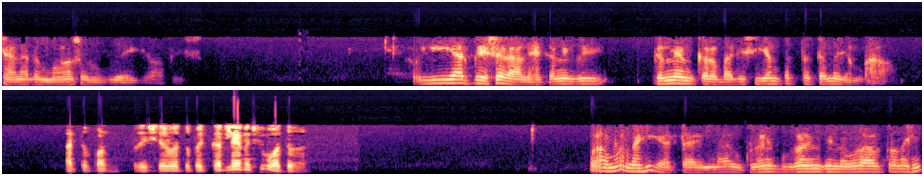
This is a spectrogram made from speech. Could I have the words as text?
શાહના તો માણસો રૂબરૂ આવી ગયા ઓફિસ. ઈ યાર પ્રેશર હાલે કે ભાઈ ગમે એમ કરો બાકી સીએમ પદ તો તમે જ સંભાળો. હા તો પણ પ્રેશર હોય તો પછી કરી લે ને શું વાંધો? પણ હમણાં નહીં યાર ટાઈમ ઉઘરાણી ઉઘરાણી બુઘરાણીથી નવરો આવતો નહીં.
